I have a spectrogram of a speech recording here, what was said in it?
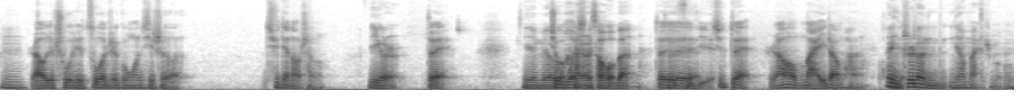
嗯，然后我就出去坐这公共汽车去电脑城，一个人，对你也没有喊上小伙伴，对对对，就自己。就对，然后买一张盘，那你知道你你要买什么吗？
